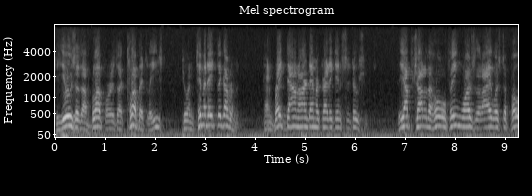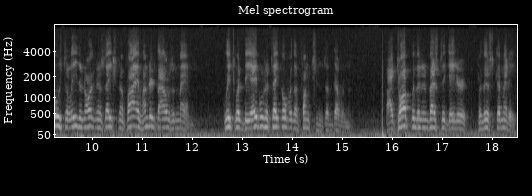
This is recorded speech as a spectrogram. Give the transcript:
to use as a bluff or as a club at least, to intimidate the government and break down our democratic institutions. The upshot of the whole thing was that I was supposed to lead an organization of 500,000 men which would be able to take over the functions of government. I talked with an investigator for this committee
